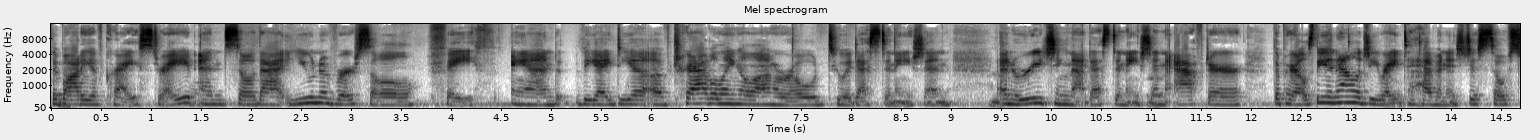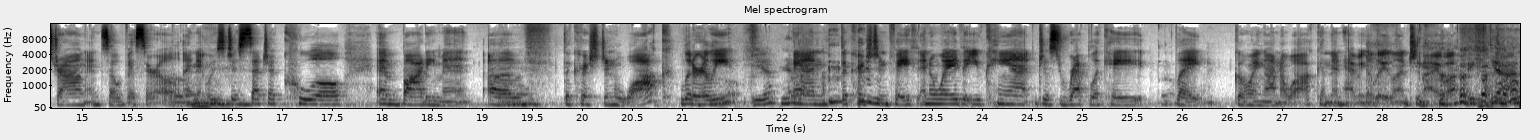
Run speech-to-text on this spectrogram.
the body of Christ, right? And so that universal faith and the idea of traveling along a road to a destination and reaching that destination after the perils. The analogy, right, to heaven is just so strong and so visceral. And it was mm-hmm. just such a cool embodiment of the Christian walk, literally, Yeah. and the Christian faith in a way that you can't just replicate, like going on a walk and then having a late lunch in Iowa. yeah,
